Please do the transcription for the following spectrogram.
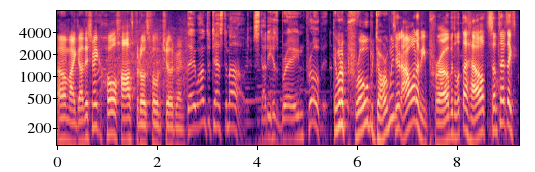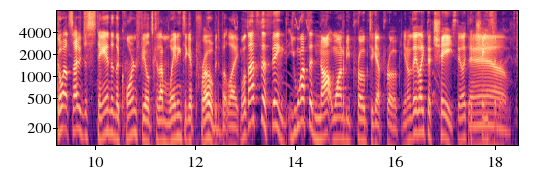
Oh my god, they should make whole hospitals full of children. They want to test him out, study his brain, probe it. They want to probe Darwin? Dude, I want to be probed. What the hell? Sometimes I go outside and just stand in the cornfields because I'm waiting to get probed. But like, Well, that's the thing. You have to not want to be probed to get probed. You know, they like the chase. They like the chase of damn. it.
